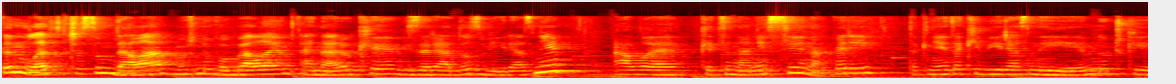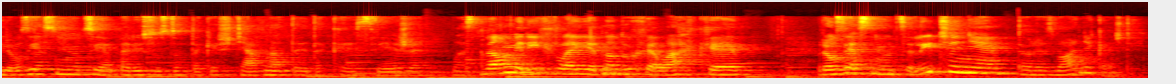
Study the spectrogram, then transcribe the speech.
Ten les, čo som dala, možno v obale aj na ruke, vyzerá dosť výrazne, ale keď sa nanesie na pery, tak nie je taký výrazný, je jemnučký, rozjasňujúci a pery sú z toho také šťavnaté, také svieže. Les. Veľmi rýchle, jednoduché, ľahké, rozjasňujúce líčenie, ktoré zvládne každý.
